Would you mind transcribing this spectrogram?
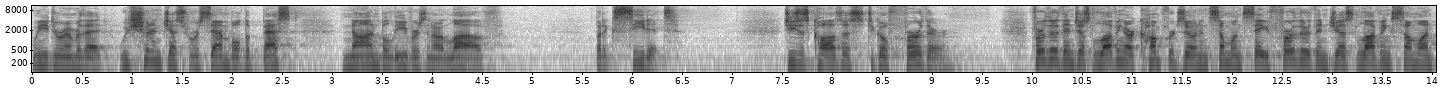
we need to remember that we shouldn't just resemble the best non believers in our love, but exceed it. Jesus calls us to go further further than just loving our comfort zone and someone safe, further than just loving someone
